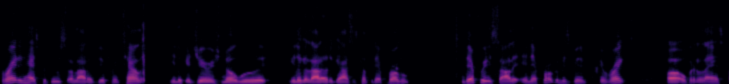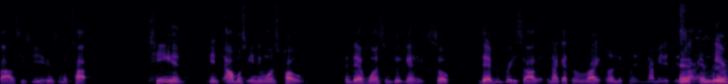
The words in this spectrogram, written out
Brandon has produced a lot of different talent. You look at Jerry Norwood, you look at a lot of other guys that's come to that program. They're pretty solid, and that program has been ranked uh, over the last five, six years in the top 10 in almost anyone's poll. And they've won some good games. So they've been pretty solid. And I got them right under Clinton. I mean, it's, it's and, and really,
